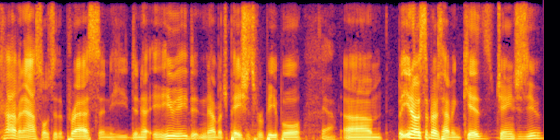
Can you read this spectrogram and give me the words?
kind of an asshole to the press, and he didn't ha- he, he didn't have much patience for people. Yeah. Um, but you know, sometimes having kids changes you.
